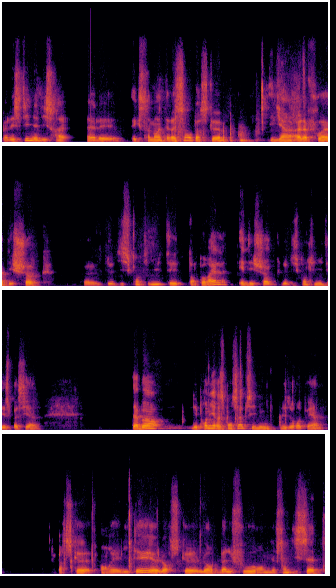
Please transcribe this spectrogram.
Palestine et d'Israël est extrêmement intéressant parce qu'il y a à la fois des chocs euh, de discontinuité temporelle et des chocs de discontinuité spatiale. D'abord, les premiers responsables, c'est nous, les Européens. Parce qu'en réalité, lorsque Lord Balfour, en 1917,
